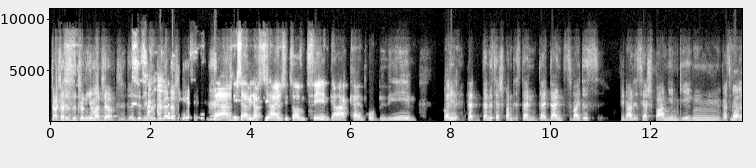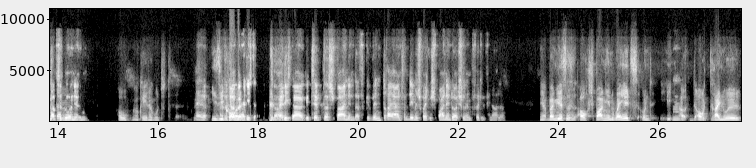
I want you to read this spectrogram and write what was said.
Deutschland ist eine Turniermannschaft. Die, die, die werden das schon Ja, sicher, wieder 4-1, wie 2010, gar kein Problem. Dann, okay, dann, dann, ist ja spannend, ist dein, dein, dein zweites Finale ist ja Spanien gegen, was war das Nordmazedonien. Oh, okay, na gut. Naja, Easy also Call. Hätte ich, genau, hätte ich da getippt, dass Spanien das gewinnt 3-1 und dementsprechend Spanien, Deutschland im Viertelfinale. Ja, bei mir ist es auch Spanien, Wales und mhm. auch 3-0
